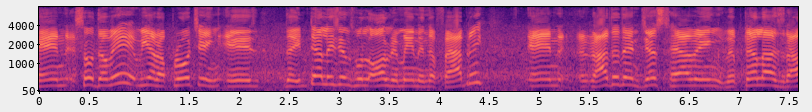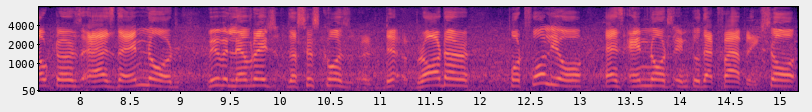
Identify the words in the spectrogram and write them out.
And so the way we are approaching is the intelligence will all remain in the fabric, and rather than just having Viptela's routers as the end node, we will leverage the Cisco's broader portfolio as end nodes into that fabric. So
